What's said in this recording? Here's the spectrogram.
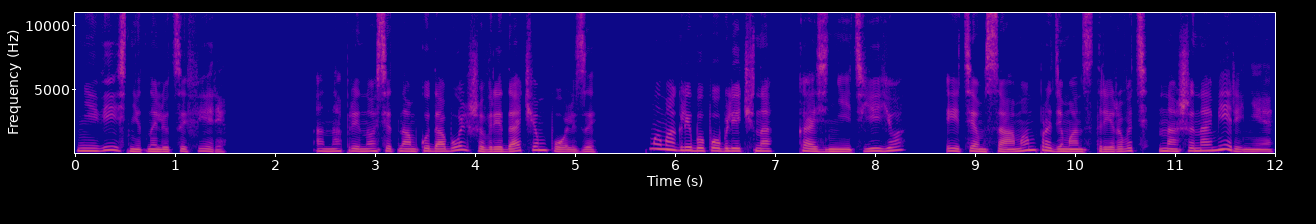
не виснет на Люцифере. Она приносит нам куда больше вреда, чем пользы. Мы могли бы публично казнить ее и тем самым продемонстрировать наши намерения.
